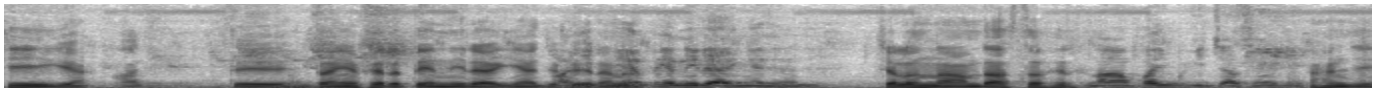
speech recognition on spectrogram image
ਠੀਕ ਆ। ਹਾਂਜੀ। ਤੇ ਤਾਂ ਹੀ ਫਿਰ ਤਿੰਨ ਹੀ ਰਹਿ ਗਈਆਂ ਅੱਜ ਹਾਂਜੀ ਫਿਰ ਇਹ ਹਨਾ ਤਿੰਨ ਹੀ ਰਹਿ ਗਈਆਂ ਜੀ ਹਾਂਜੀ। ਚਲੋ ਨਾਮ ਦੱਸ ਦਿਓ ਫਿਰ। ਨਾਮ ਭਾਈ ਬਗੀਚਾ ਸਿੰਘ ਜੀ। ਹਾਂਜੀ।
